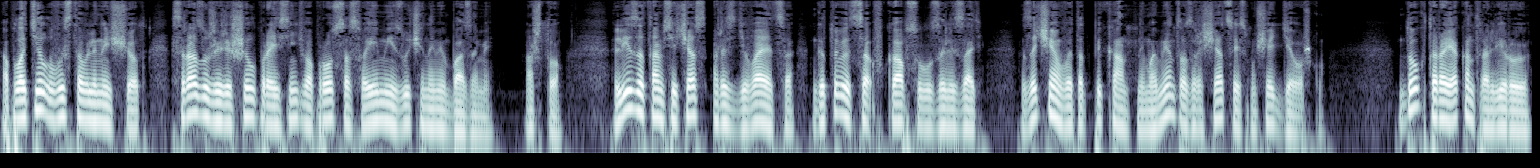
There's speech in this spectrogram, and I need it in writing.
Оплатил выставленный счет. Сразу же решил прояснить вопрос со своими изученными базами. А что? Лиза там сейчас раздевается, готовится в капсулу залезать. Зачем в этот пикантный момент возвращаться и смущать девушку? Доктора я контролирую.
